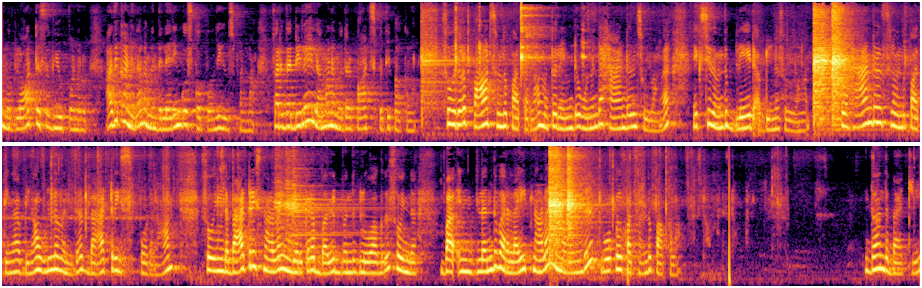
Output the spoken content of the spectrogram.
நம்ம கிளாட்டஸை வியூ பண்ணணும். அதுக்காண்டி தான் நம்ம இந்த லெரிங்கோஸ்கோப்பை வந்து யூஸ் பண்ணலாம். ஃபர்தர் டிலே இல்லாமல் நம்ம இதோட பார்ட்ஸ் பற்றி பார்க்கலாம். ஸோ இதோட பார்ட்ஸ் வந்து பார்த்துடலாம். மொத்தம் ரெண்டு ஒன்று வந்து ஹேண்டில்னு சொல்லுவாங்க. நெக்ஸ்ட் இது வந்து பிளேட் அப்படின்னு சொல்லுவாங்க. ஸோ ஹேண்டில்ஸில் வந்து பார்த்தீங்க அப்படின்னா உள்ளே வந்து பேட்ரிஸ் போடலாம். ஸோ இந்த பேட்ரிஸ்னால தான் இங்கே இருக்கிற பல்ப் வந்து க்ளோ ஆகுது. ஸோ இந்த ப இதுலேருந்து வர லைட்னால நம்ம வந்து வோக்கல் கார்ட்ஸை வந்து பார்க்கலாம். இதுதான் இந்த பேட்ரி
